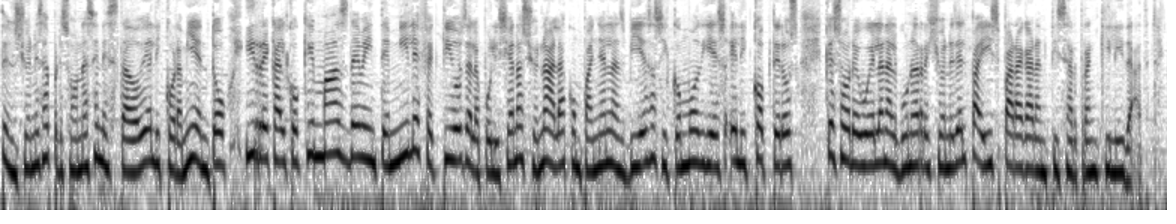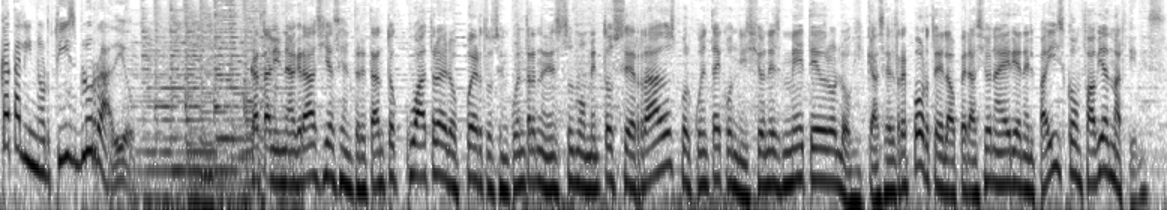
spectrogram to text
detenciones a personas en estado de alicoramiento y recalcó que más de 20.000 efectivos de la Policía Nacional acompañan las vías, así como 10 helicópteros que sobrevuelan algunas regiones del país para garantizar tranquilidad. Catalina Ortiz, Blue Radio. Catalina, gracias. Entre tanto, cuatro aeropuertos se encuentran en estos momentos cerrados por cuenta de condiciones meteorológicas. El reporte de la operación aérea en el país con Fabián Martínez.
